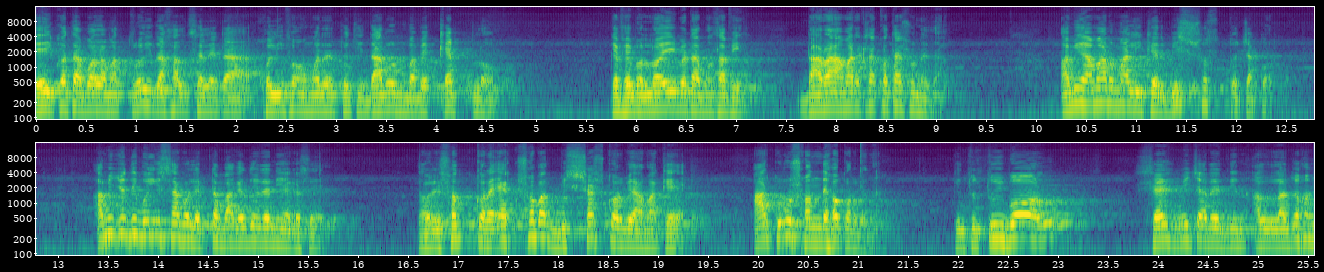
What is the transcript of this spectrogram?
এই কথা বলা মাত্রই রাখাল ছেলেটা খলিফা উমরের প্রতি দারুণভাবে খেপল কেফে বলল, এই বেটা মুসাফির, দাঁড়া, আমার একটা কথা শুনে যা। আমি আমার মালিকের বিশ্বস্ত চাকর। আমি যদি বলি, ছাগল একটা বাগে দইরা নিয়ে গেছে, তাহলে শতকরা একশো ভাগ বিশ্বাস করবে আমাকে, আর কোনো সন্দেহ করবে না। কিন্তু তুই বল, শেষ বিচারের দিন আল্লাহ যখন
